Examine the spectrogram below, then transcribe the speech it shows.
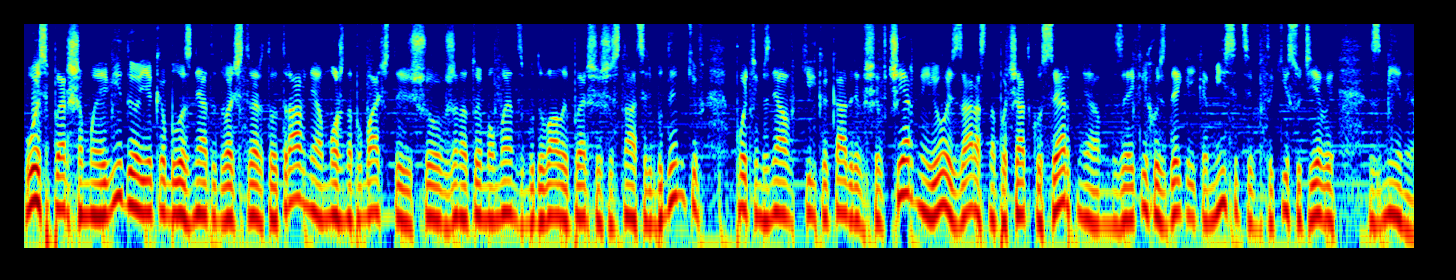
Ось перше моє відео, яке було знято 24 травня. Можна побачити, що вже на той момент збудували перші 16 будинків. Потім зняв кілька кадрів ще в червні, і ось зараз на початку серпня, за якихось декілька місяців, такі суттєві зміни.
